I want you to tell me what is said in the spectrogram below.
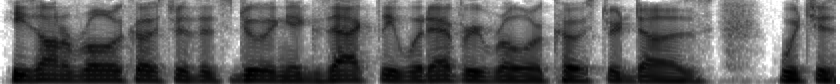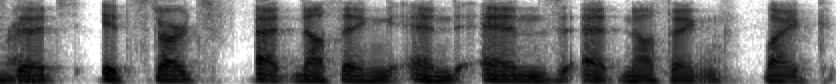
he's on a roller coaster that's doing exactly what every roller coaster does, which is Right. that it starts at nothing and ends at nothing. Like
